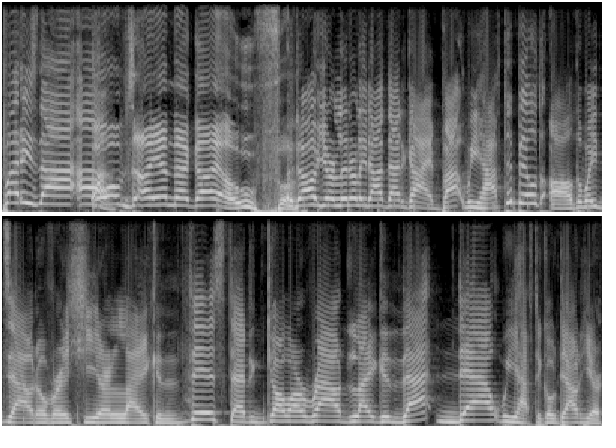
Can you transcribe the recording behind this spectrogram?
but he's not. Uh, Holmes, I am that guy. Oof. no, you're literally not that guy. But we have to build all the way down over here like this, then go around like that. Now we have to go down here.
